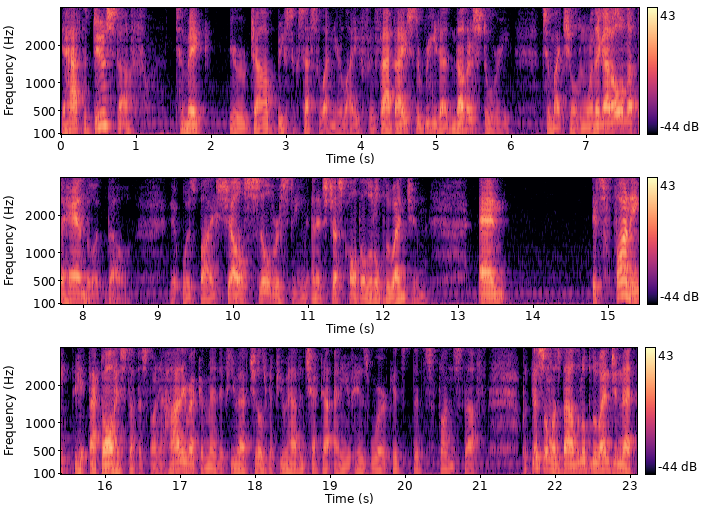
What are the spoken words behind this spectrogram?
you have to do stuff to make your job be successful in your life, in fact, I used to read another story to my children when they got old enough to handle it, though. It was by Shel Silverstein, and it's just called The Little Blue Engine. And it's funny. In fact, all his stuff is funny. I highly recommend if you have children, if you haven't checked out any of his work, it's it's fun stuff. But this one was about a little blue engine that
